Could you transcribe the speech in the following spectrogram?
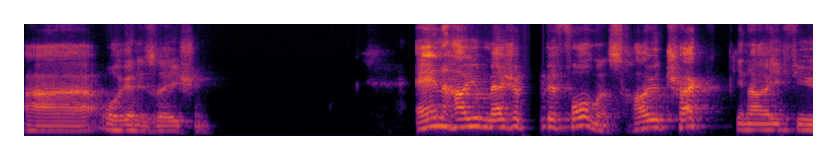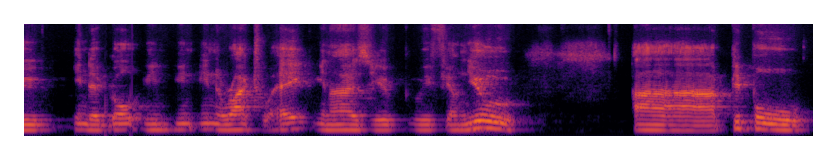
uh, organization and how you measure performance, how you track, you know, if you in the go in, in, in the right way, you know, as you with your new uh, people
